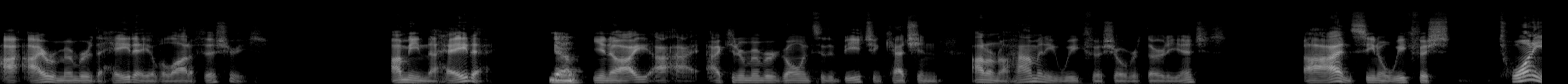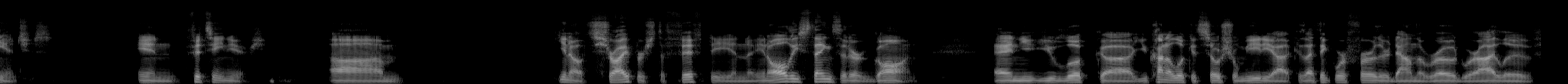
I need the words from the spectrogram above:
I, I remember the heyday of a lot of fisheries i mean the heyday Yeah. you know I, I i I can remember going to the beach and catching i don't know how many weak fish over 30 inches. Uh, i hadn't seen a weak fish 20 inches in 15 years. Um you know stripers to 50 and know all these things that are gone. And you you look uh you kind of look at social media because i think we're further down the road where i live.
